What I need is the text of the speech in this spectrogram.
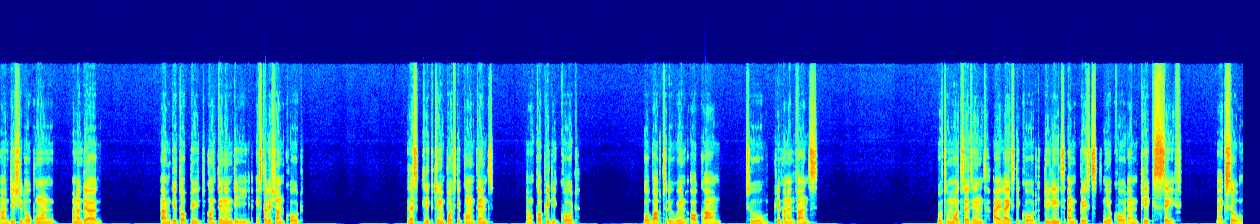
Now this should open another um, GitHub page containing the installation code Let's click to import the content. Now copy the code. Go back to the WindHawk um, tool, click on Advanced. Go to Mod Settings, highlight the code, delete and paste new code and click Save, like so.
